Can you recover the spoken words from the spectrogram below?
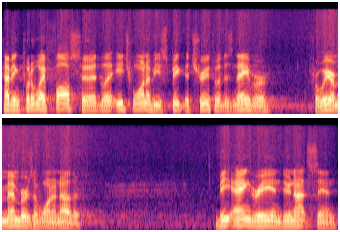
having put away falsehood, let each one of you speak the truth with his neighbor, for we are members of one another. Be angry and do not sin.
